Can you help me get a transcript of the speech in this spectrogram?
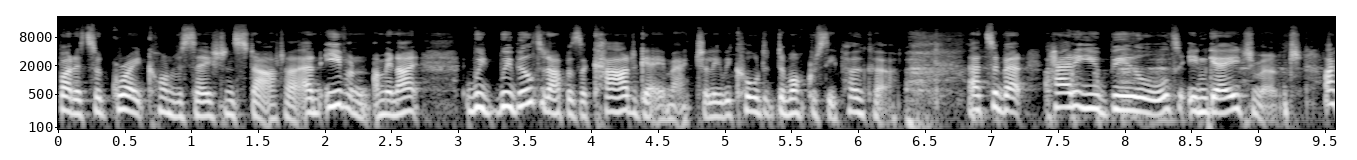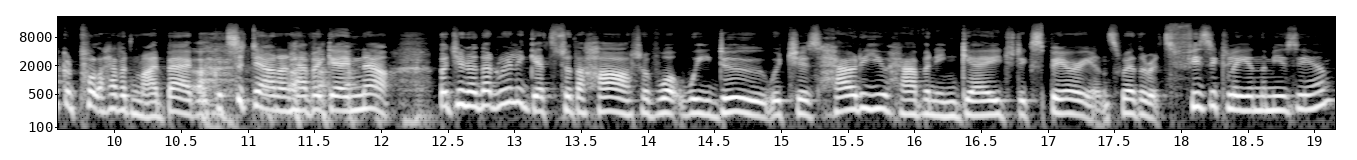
but it's a great conversation starter. And even, I mean, I we, we built it up as a card game. Actually, we called it democracy poker. That's about how do you build engagement. I could pull, have it in my bag. We could sit down and have a game now. But you know, that really gets to the heart of what we do, which is how do you have an engaged experience, whether it's physically in the museum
